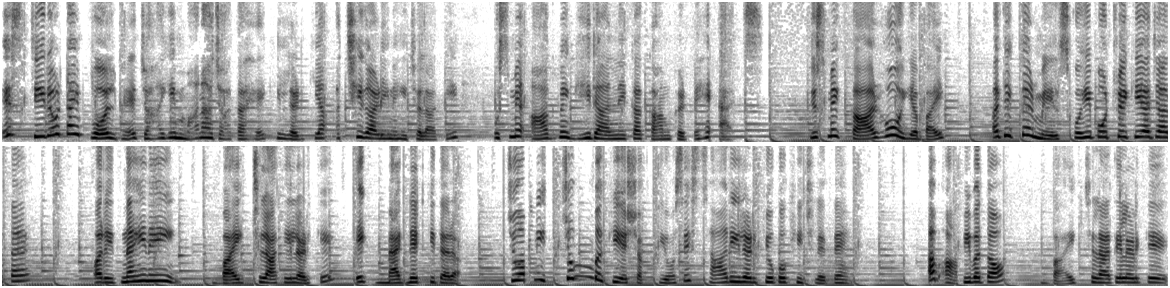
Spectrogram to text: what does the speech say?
इस स्टीरियोटाइप वर्ल्ड में जहाँ ये माना जाता है कि लड़कियाँ अच्छी गाड़ी नहीं चलाती उसमें आग में घी डालने का काम करते हैं एड्स जिसमें कार हो या बाइक अधिकतर मेल्स को ही पोर्ट्रे किया जाता है। और इतना ही नहीं बाइक चलाते लड़के एक मैग्नेट की तरह, जो अपनी चुंबकीय शक्तियों से सारी लड़कियों को खींच लेते हैं। अब आप ही बताओ बाइक चलाते लड़के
